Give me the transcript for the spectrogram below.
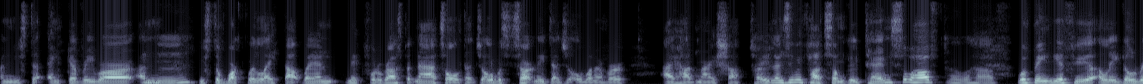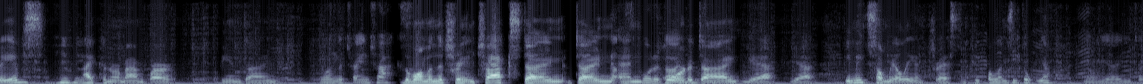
and used to ink everywhere and Mhm. used to work with light that way and make photographs. But now it's all digital. It was certainly digital whenever I had my shop too. Lindsay, we've had some good times. So we have. Oh, we'll have. We've been to a few illegal raves. I can remember being down The One of the train tracks. the one on the train tracks down down That's in Portadown, Portadown. isn't Yeah, yeah. You meet some really interesting people, Lindsay, don't you? Oh, yeah, you do.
